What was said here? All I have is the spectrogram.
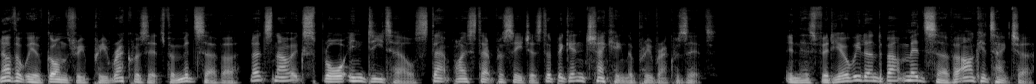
Now that we have gone through prerequisites for mid server, let's now explore in detail step by step procedures to begin checking the prerequisites. In this video, we learned about mid server architecture,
